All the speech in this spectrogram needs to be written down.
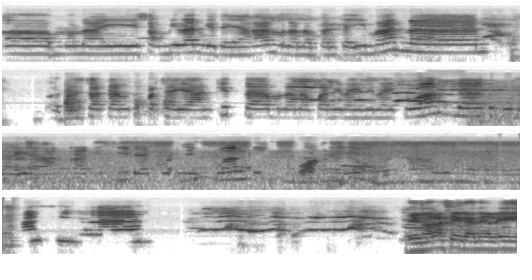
uh, mengenai sambilan gitu ya kan, menanamkan keimanan, berdasarkan kepercayaan kita, menanamkan nilai-nilai keluarga, kebudayaan, tradisi dan budaya keluarga. Terima kasih ya. Terima kasih Kak Nelly.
